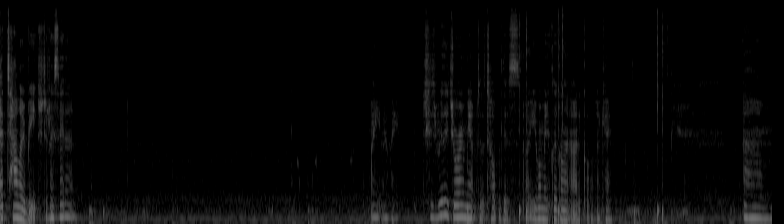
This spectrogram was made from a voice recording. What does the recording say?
at Tallow Beach, did I say that? Wait, wait, wait. She's really drawing me up to the top of this. Oh, you want me to click on that article? Okay. Um.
